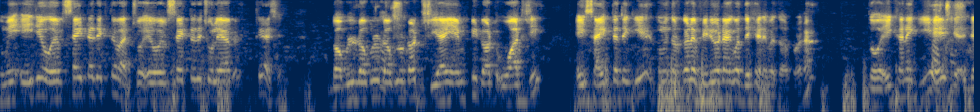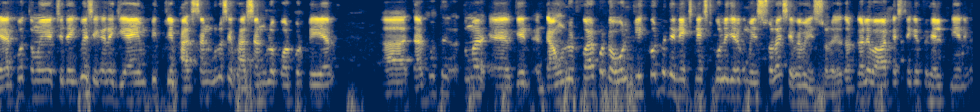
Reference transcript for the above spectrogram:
তুমি এই যে ওয়েবসাইটটা দেখতে পাচ্ছ এই ওয়েবসাইটটাতে চলে যাবে ঠিক আছে? www.gimp.org এই সাইটটাতে গিয়ে তুমি দরকার হলে ভিডিওটা একবার দেখে নেবে তারপর হ্যাঁ? তো এখানে গিয়ে আচ্ছা। দেওয়ার পর তুমি হচ্ছে দেখবে সেখানে জিআইএমপি যে ভার্সনগুলো সেই ভার্সনগুলো পরপর পেয়ে যাবে। আর তারপর তোমার যে ডাউনলোড করার পর ডবল ক্লিক করবে যে নেক্সট নেক্সট করলে যেরকম ইনস্টল হয় সেভাবে ইনস্টল হয় দরকার হলে বাবার কাছ থেকে একটু হেল্প নিয়ে নেবে।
